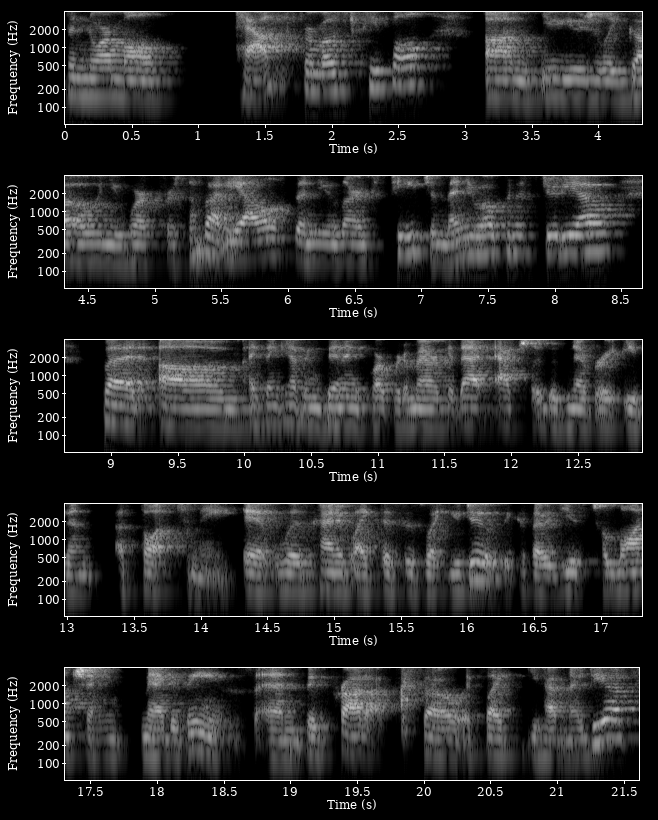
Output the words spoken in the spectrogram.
the normal path for most people. Um, you usually go and you work for somebody else and you learn to teach and then you open a studio. But um, I think having been in corporate America, that actually was never even a thought to me. It was kind of like, this is what you do, because I was used to launching magazines and big products. So it's like you have an idea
